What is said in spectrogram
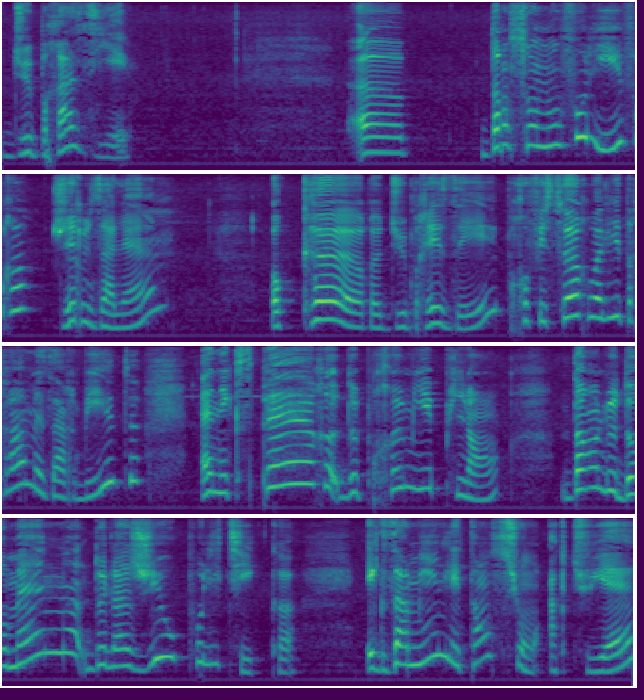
du brasier. Euh, dans son nouveau livre, Jérusalem, au cœur du brasier, professeur Walid Ramezarbid, un expert de premier plan dans le domaine de la géopolitique, examine les tensions actuelles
